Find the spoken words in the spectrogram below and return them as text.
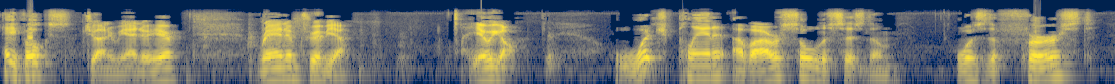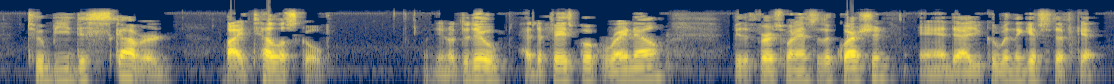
Hey folks, Johnny Riando here. Random trivia. Here we go. Which planet of our solar system was the first to be discovered by telescope? You know what to do. Head to Facebook right now. Be the first one to answer the question, and uh, you could win the gift certificate.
